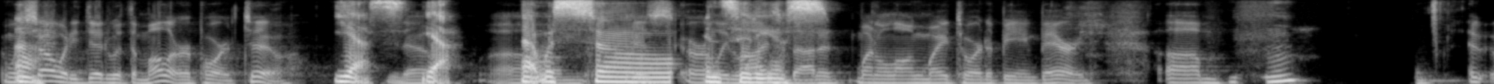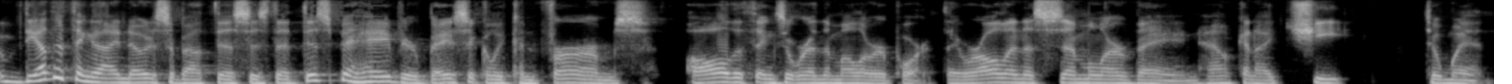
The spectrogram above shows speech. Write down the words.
We uh, saw what he did with the Mueller report too. Yes. You know? Yeah. Um, that was so early insidious. about it went a long way toward it being buried. Um, mm-hmm. The other thing that I notice about this is that this behavior basically confirms all the things that were in the Mueller report. They were all in a similar vein. How can I cheat to win?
